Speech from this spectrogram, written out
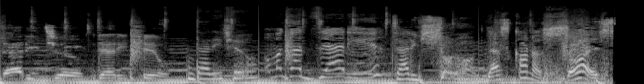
Daddy, chill. Daddy, chill. Daddy, chill. Oh my god, daddy. Daddy, shut up. That's kinda sus.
